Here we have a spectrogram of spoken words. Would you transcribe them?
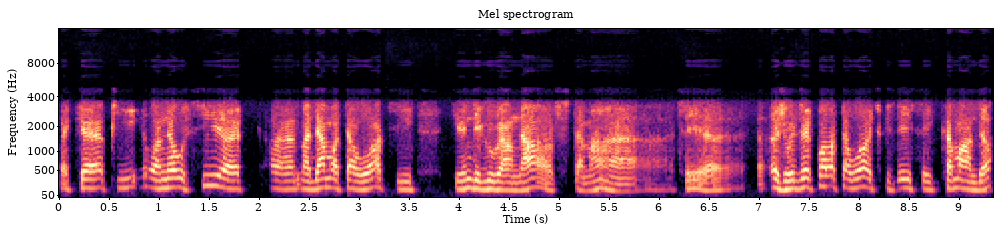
Fait que, puis on a aussi Madame Ottawa qui une des gouverneurs, justement, euh, euh, je veux dire pas Ottawa, excusez, c'est Commanda.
